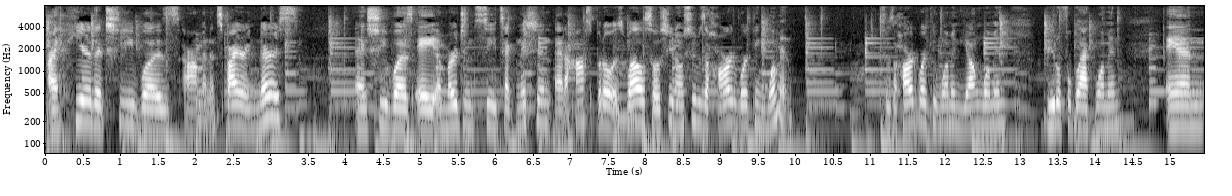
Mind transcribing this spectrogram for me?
I hear that she was um, an inspiring nurse and she was a emergency technician at a hospital as well. So she, you know, she was a hardworking woman. She was a hardworking woman, young woman, beautiful black woman, and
